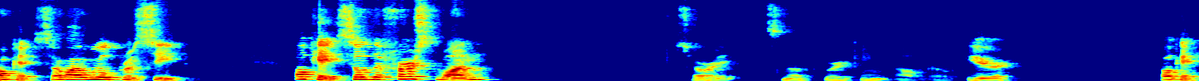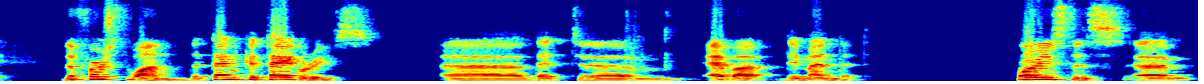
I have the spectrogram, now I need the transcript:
Okay, so I will proceed. Okay, so the first one, sorry, it's not working. I'll go here. Okay, the first one, the 10 categories uh, that um, EBA demanded. For instance, um,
